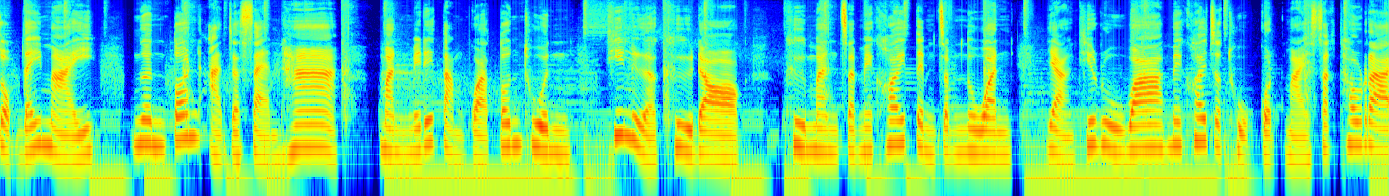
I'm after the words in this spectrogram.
จบได้ไหม เงินต้นอาจจะแสนห้ามันไม่ได้ต่ำกว่าต้นทุนที่เหลือคือดอก คือมันจะไม่ค่อยเต็มจำนวน อย่างที่รู้ว่าไม่ค่อยจะถูกกฎหมายสักเท่าไหร่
